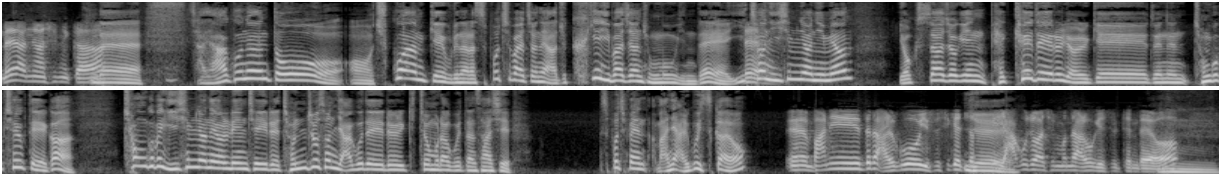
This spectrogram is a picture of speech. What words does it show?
네, 안녕하십니까. 네. 자, 야구는 또, 어, 축구와 함께 우리나라 스포츠 발전에 아주 크게 이바지한 종목인데, 2020년이면 역사적인 100회 대회를 열게 되는 전국 체육대회가 1920년에 열린 제1회 전조선 야구대회를 기점으로 하고 있다는 사실 스포츠팬 많이 알고 있을까요? 예, 많이들 알고 있으시겠죠. 예. 야구 좋아하시는 분들 알고 계실 텐데요. 음,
